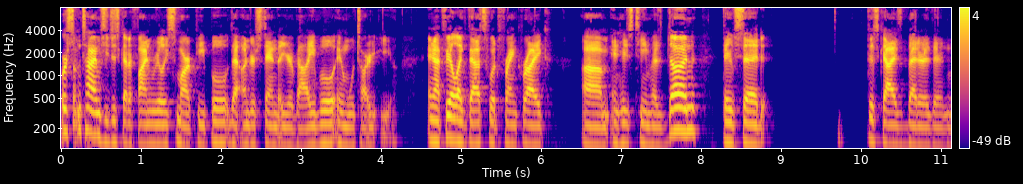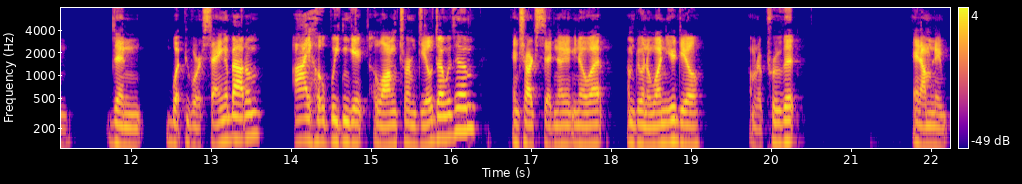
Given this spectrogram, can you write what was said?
Or sometimes you just gotta find really smart people that understand that you're valuable and will target you. And I feel like that's what Frank Reich um, and his team has done. They've said this guy's better than than what people are saying about him. I hope we can get a long term deal done with him. And Sharks said, no, you know what? I'm doing a one year deal. I'm going to prove it. And I'm going to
